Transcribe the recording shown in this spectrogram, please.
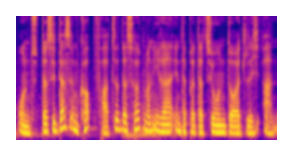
Und dass sie das im Kopf hatte, das hört man ihrer Interpretation deutlich an.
